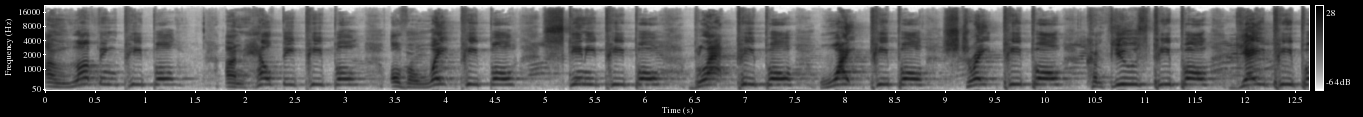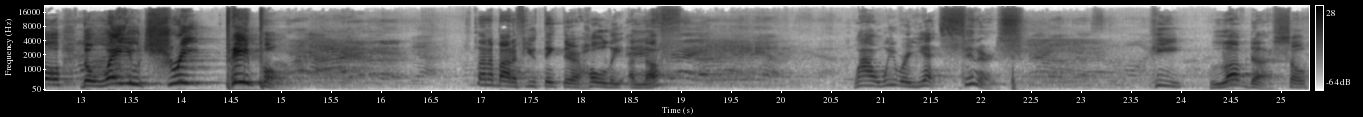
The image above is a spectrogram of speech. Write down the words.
unloving people, unhealthy people, overweight people, skinny people, black people, white people, straight people, confused people, gay people, the way you treat people. It's not about if you think they're holy enough while we were yet sinners, He loved us. So,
